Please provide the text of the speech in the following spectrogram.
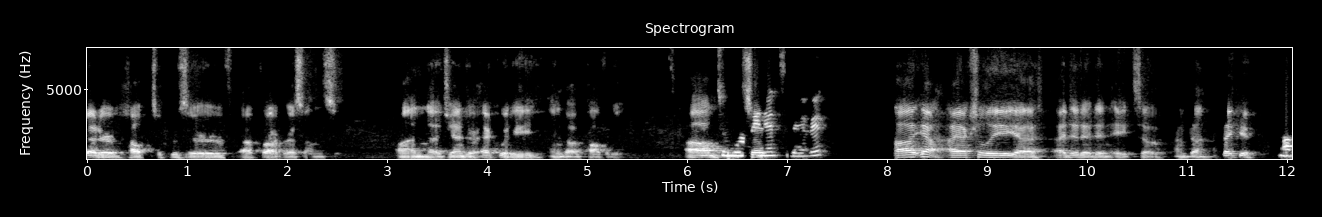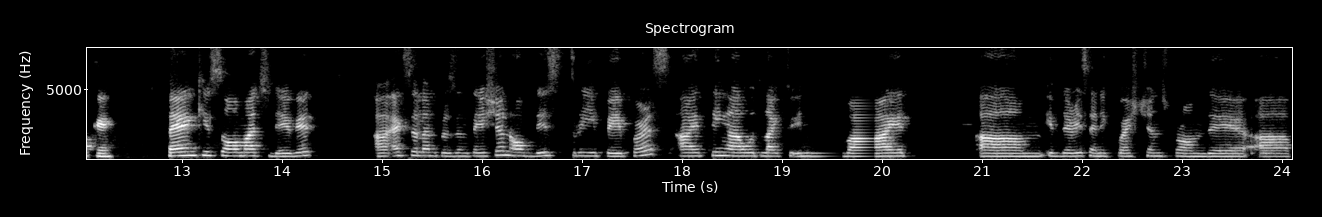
better help to preserve uh, progress on, on gender equity and on poverty. Um, Two more so, minutes, David. Yeah, I actually uh, I did it in eight, so I'm done. Thank you. Okay, thank you so much, David. Uh, excellent presentation of these three papers. I think I would like to invite um, if there is any questions from the uh,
